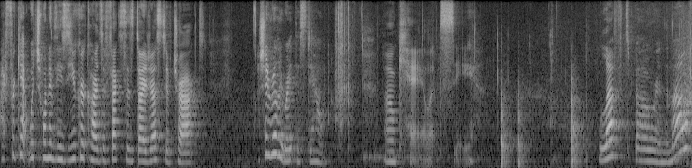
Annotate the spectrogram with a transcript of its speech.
I forget which one of these euchre cards affects his digestive tract. I should really write this down. Okay, let's see. Left bower in the mouth.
